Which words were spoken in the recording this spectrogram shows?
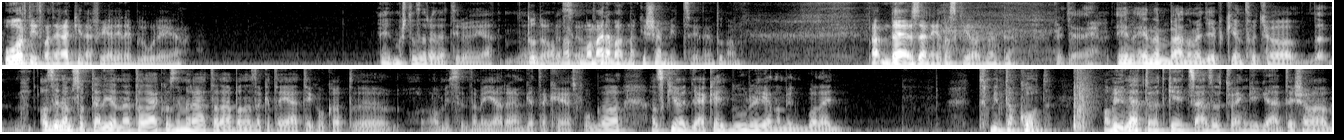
ordítva, de el kéne férjen egy Blu-ray-en. Én most az eredetiről ját. Tudom, ma, beszéltem. ma már nem adnak ki semmit CD-n, tudom. De zenét azt kiadnak, de... Figyelj, én, én nem bánom egyébként, hogyha... Azért nem szoktál ilyennel találkozni, mert általában ezeket a játékokat, ami szerintem ilyen rengeteg helyet foglal, az kiadják egy Blu-ray-en, amit van egy... mint a kod, ami letölt 250 gigát, és a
